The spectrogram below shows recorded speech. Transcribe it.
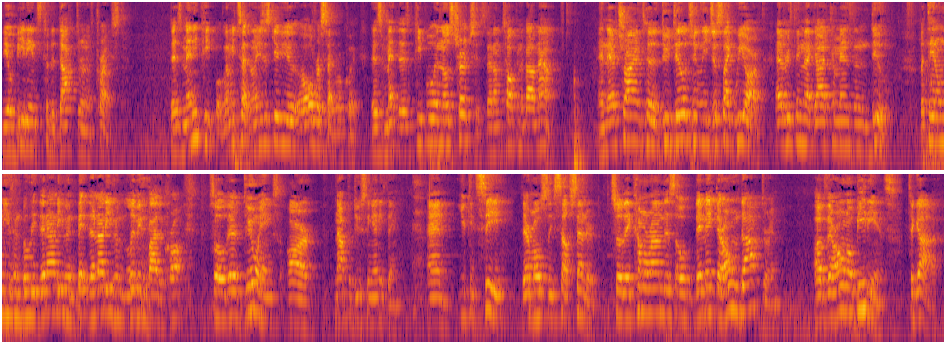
the obedience to the doctrine of Christ. There's many people. Let me tell. Let me just give you an oversight real quick. There's there's people in those churches that I'm talking about now, and they're trying to do diligently, just like we are, everything that God commands them to do. But they don't even believe. They're not even. They're not even living by the cross. So their doings are not producing anything, and you can see they're mostly self-centered. So they come around this. They make their own doctrine of their own obedience to God.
